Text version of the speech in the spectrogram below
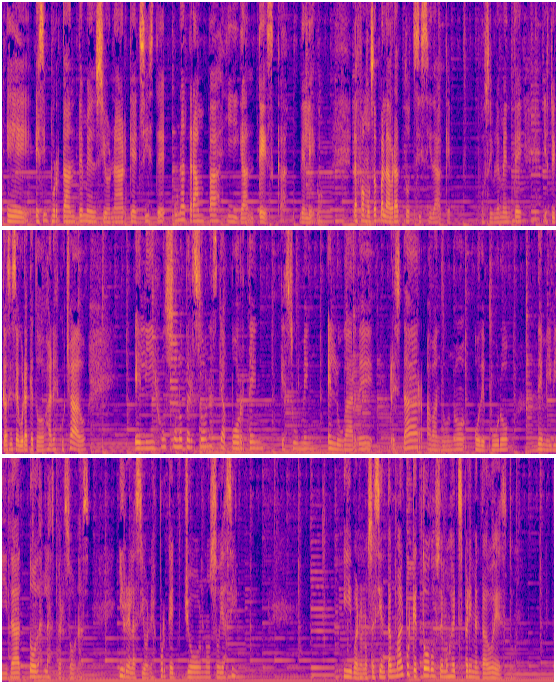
eh, es importante mencionar que existe una trampa gigantesca del ego. La famosa palabra toxicidad que posiblemente, y estoy casi segura que todos han escuchado, elijo solo personas que aporten, que sumen, en lugar de restar, abandono o de puro de mi vida todas las personas y relaciones, porque yo no soy así. Y bueno, no se sientan mal porque todos hemos experimentado esto.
